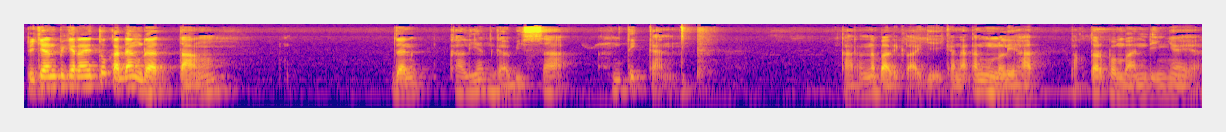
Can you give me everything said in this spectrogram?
Pikiran-pikiran itu kadang datang dan kalian gak bisa hentikan. Karena balik lagi karena kan melihat faktor pembandingnya ya.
